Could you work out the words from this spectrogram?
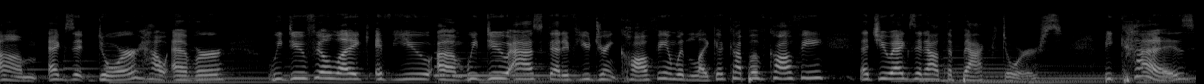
um, exit door. However, we do feel like if you, um, we do ask that if you drink coffee and would like a cup of coffee, that you exit out the back doors. Because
